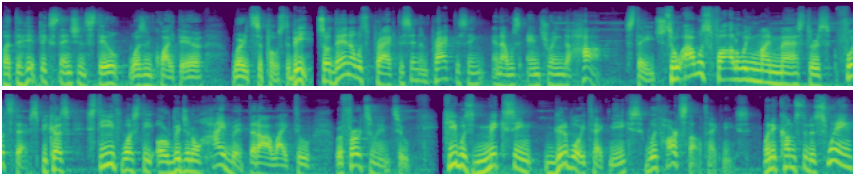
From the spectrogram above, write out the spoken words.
but the hip extension still wasn't quite there where it's supposed to be. So then I was practicing and practicing and I was entering the ha stage. So I was following my master's footsteps because Steve was the original hybrid that I like to refer to him to. He was mixing Girevoy techniques with hardstyle techniques. When it comes to the swing,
